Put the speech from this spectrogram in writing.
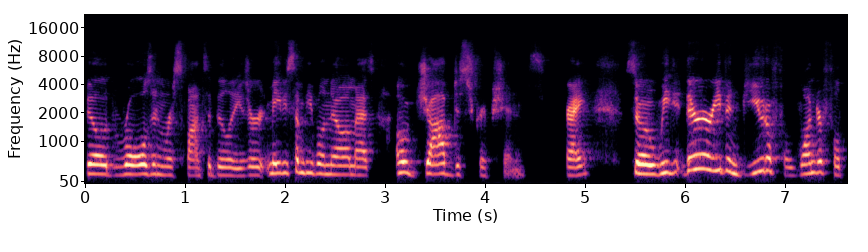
build roles and responsibilities, or maybe some people know them as, oh, job descriptions right? So we there are even beautiful wonderful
